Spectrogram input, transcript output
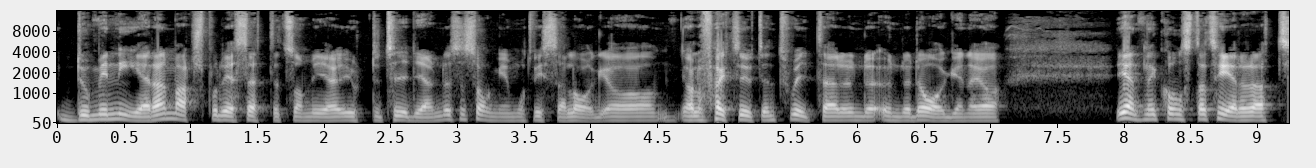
dominera en match på det sättet som vi har gjort det tidigare under säsongen mot vissa lag. Jag, jag la faktiskt ut en tweet här under, under dagen där jag egentligen konstaterar att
